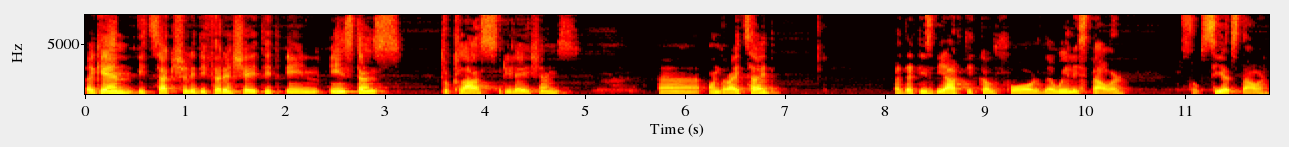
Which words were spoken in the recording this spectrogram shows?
Again, it's actually differentiated in instance to class relations uh, on the right side. But that is the article for the Willis Tower, so Sears Tower.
